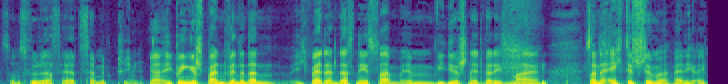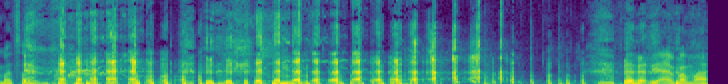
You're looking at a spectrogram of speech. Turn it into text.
sonst würde er das ja jetzt ja mitkriegen. Ja, ich bin gespannt, wenn du dann, ich werde das nächste Mal im, im Videoschnitt, werde ich es mal, seine echte Stimme werde ich euch mal zeigen. Dann werde ich einfach mal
